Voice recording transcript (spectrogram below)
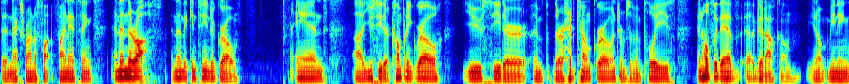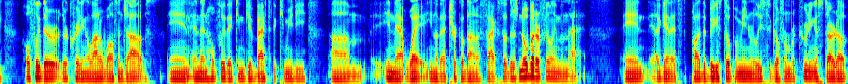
the next round of fi- financing, and then they're off, and then they continue to grow, and uh, you see their company grow, you see their their headcount grow in terms of employees, and hopefully they have a good outcome. You know, meaning hopefully they're they're creating a lot of wealth and jobs, and and then hopefully they can give back to the community um, in that way. You know, that trickle down effect. So there's no better feeling than that. And again, it's probably the biggest dopamine release to go from recruiting a startup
